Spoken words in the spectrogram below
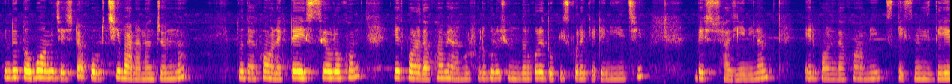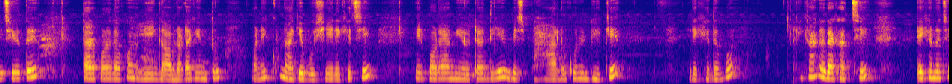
কিন্তু তবু আমি চেষ্টা করছি বানানোর জন্য। তো দেখো অনেকটা এসছে ওরকম। এরপরে দেখো আমি আঙুর ফলগুলো সুন্দর করে দু পিস করে কেটে নিয়েছি। বেশ সাজিয়ে নিলাম। এরপরে দেখো আমি কিশমিশ দিয়েছি ওতে। তারপরে দেখো আমি এই গাবলাটা কিন্তু অনেকক্ষণ আগে বসিয়ে রেখেছি। এরপরে আমি ওইটা দিয়ে বেশ ভালো করে ঢেকে রেখে দেবো। এখানে দেখাচ্ছি, এখানে আছে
